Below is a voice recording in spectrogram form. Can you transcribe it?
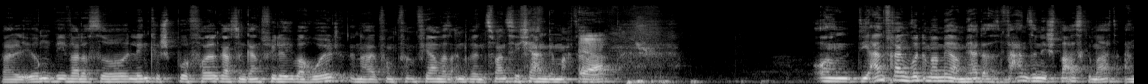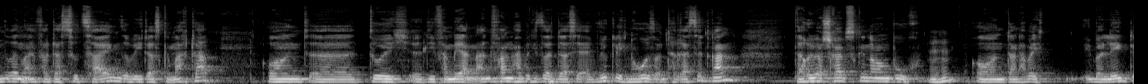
weil irgendwie war das so linke Spur Vollgas und ganz viele überholt innerhalb von fünf Jahren, was andere in 20 Jahren gemacht haben. Ja. Und die Anfragen wurden immer mehr und mir hat das wahnsinnig Spaß gemacht, anderen einfach das zu zeigen, so wie ich das gemacht habe. Und äh, durch äh, die vermehrten Anfragen habe ich gesagt, da ist ja wirklich ein hohes Interesse dran. Darüber schreibst du genau ein Buch. Mhm. Und dann habe ich überlegt,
